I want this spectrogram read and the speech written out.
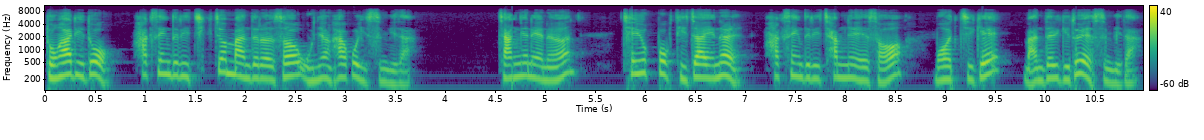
동아리도 학생들이 직접 만들어서 운영하고 있습니다. 작년에는 체육복 디자인을 학생들이 참여해서 멋지게 만들기도 했습니다.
